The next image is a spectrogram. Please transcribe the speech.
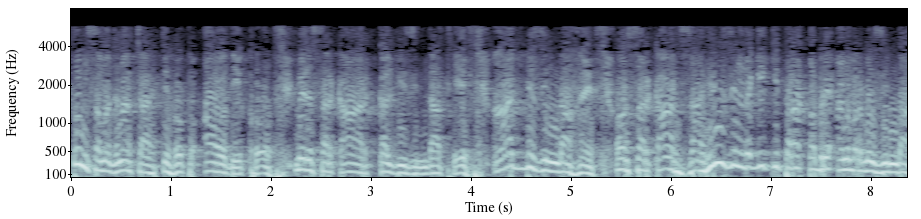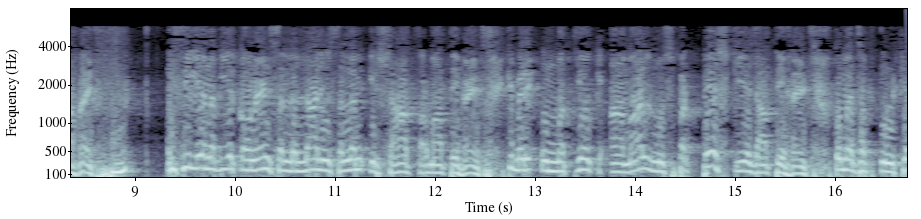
تم سمجھنا چاہتے ہو تو آؤ دیکھو۔ میرے سرکار کل بھی زندہ تھے، آج بھی زندہ ہیں اور سرکار ظاہری زندگی کی طرح قبر انور میں زندہ ہیں۔ اسی لیے نبی کونین صلی اللہ علیہ وسلم ارشاد فرماتے ہیں کہ میرے امتیوں کے اعمال مجھ پر پیش کیے جاتے ہیں۔ تو میں جب ان کے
